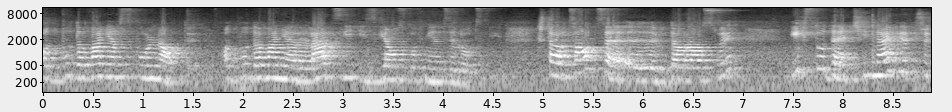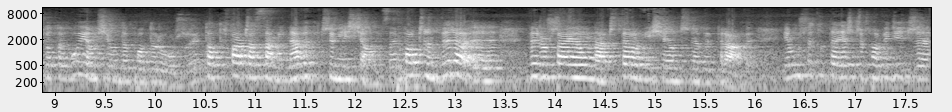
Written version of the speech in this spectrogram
od budowania wspólnoty odbudowania relacji i związków międzyludzkich. Kształcące y, dorosłych ich studenci najpierw przygotowują się do podróży, to trwa czasami nawet trzy miesiące, po czym y, wyruszają na czteromiesięczne wyprawy. Ja muszę tutaj jeszcze powiedzieć, że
